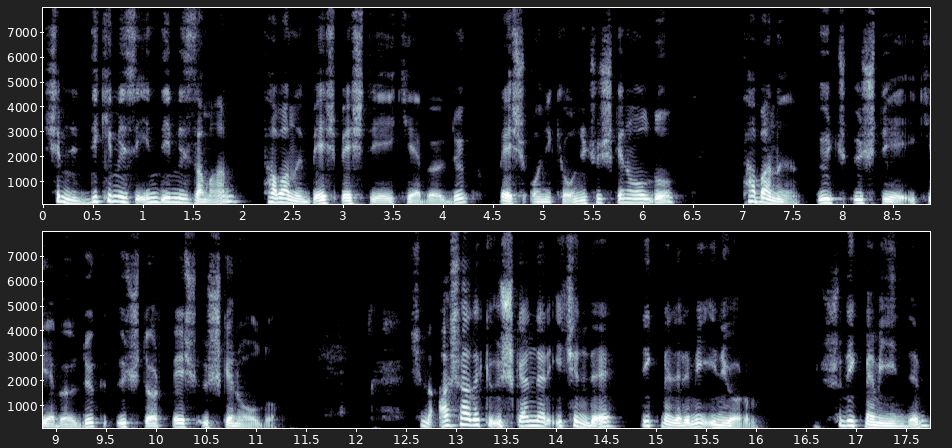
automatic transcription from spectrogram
Şimdi dikimizi indiğimiz zaman tabanı 5 5 diye ikiye böldük. 5 12 13 üçgen oldu. Tabanı 3 3 diye ikiye böldük. 3 4 5 üçgen oldu. Şimdi aşağıdaki üçgenler içinde dikmelerimi iniyorum. Şu dikmemi indim.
